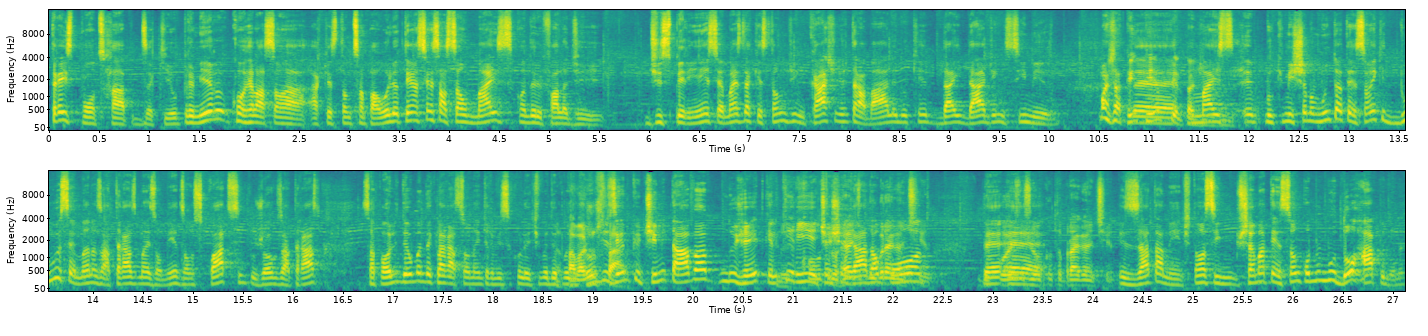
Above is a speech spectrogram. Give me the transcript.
três pontos rápidos aqui. O primeiro, com relação à, à questão de São Paulo, eu tenho a sensação mais, quando ele fala de, de experiência, mais da questão de encaixe de trabalho do que da idade em si mesmo. Mas já tem é, tempo que ele está Mas é, o que me chama muita atenção é que duas semanas atrás, mais ou menos, há uns quatro, cinco jogos atrás, São Paulo deu uma declaração na entrevista coletiva depois do jogo, ajustado. dizendo que o time estava do jeito que ele queria, tinha chegado ao ponto. Depois é, do jogo contra o Bragantino. Exatamente. Então, assim, chama atenção como mudou rápido, né?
